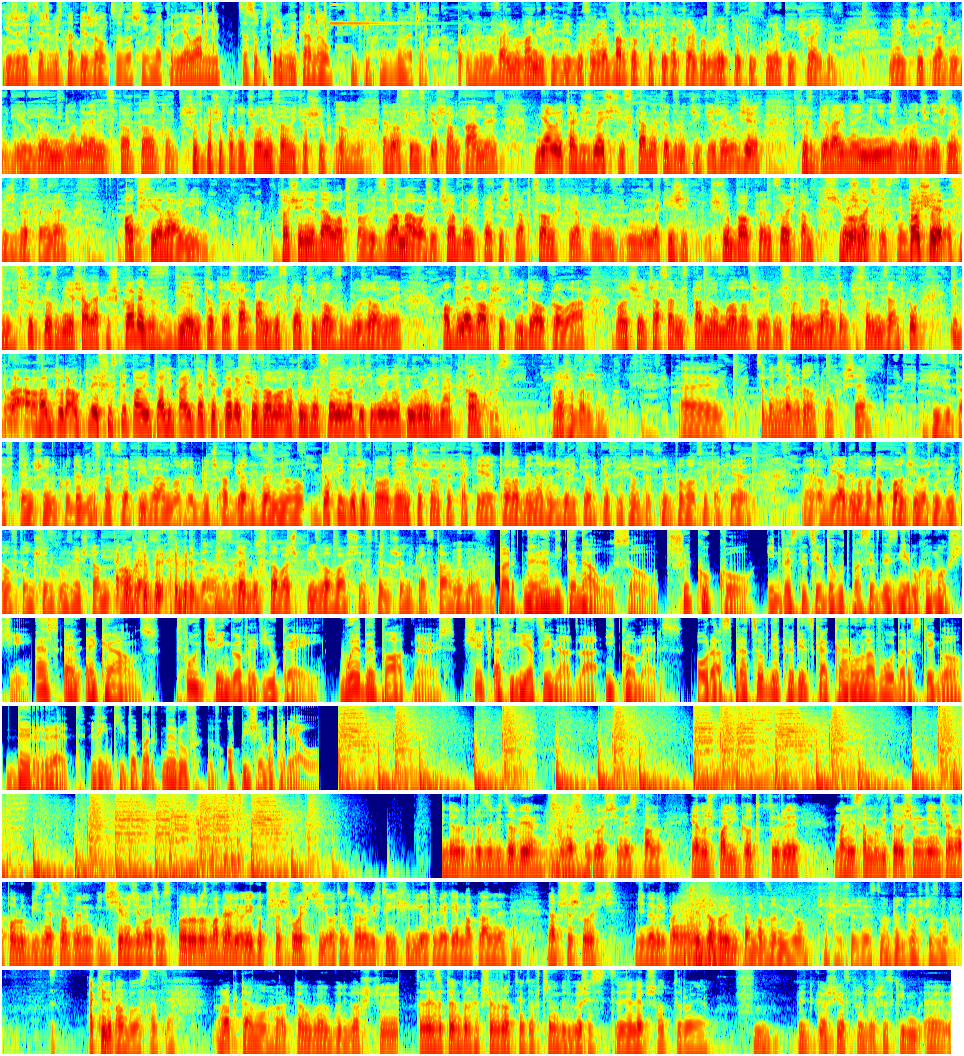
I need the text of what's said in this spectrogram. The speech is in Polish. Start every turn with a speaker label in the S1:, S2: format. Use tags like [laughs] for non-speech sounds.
S1: Jeżeli chcesz być na bieżąco z naszymi materiałami, zasubskrybuj kanał i kliknij dzwoneczek.
S2: W zajmowaniu się biznesem, ja bardzo wcześnie zacząłem, jako dwudziestokilkuletni człowiek, no, miałem 30 lat, już, już byłem milionerem, więc to, to, to wszystko się potoczyło niesamowicie szybko. Rosyjskie szampany miały tak źle ściskane te druciki, że ludzie się zbierali na imieniny, urodziny czy na jakieś wesele, otwierali, to się nie dało otworzyć, złamało się, trzeba było iść po jakieś klapcążki, jakiś śrubokręt, coś tam.
S1: Siłować się z tym.
S2: To się wszystko zmieszało, jak już korek zdjęto, to szampan wyskakiwał wzburzony, oblewał wszystkich dookoła, łącznie czasami z panną młodą, czy z jakimś solenizantem, czy solenizantką i była awantura, o której wszyscy pamiętali. Pamiętacie, korek się złamał na tym weselu, na tych imionach, na tych urodzinach?
S1: Konkurs.
S2: Proszę bardzo.
S1: E, co będzie nagrodą w konkursie?
S2: Wizyta w Tęczynku, degustacja piwa, może być obiad ze mną. Dosyć dużym powodzeniem cieszą się takie, to robię na rzecz Wielkiej Orkiestry Świątecznej Pomocy, takie e, obiady. Można to połączyć właśnie z wizytą w Tęczynku, zjeść tam
S1: Taką
S2: obiad,
S1: hybry, hybrydę można zrobić.
S2: zdegustować piwo właśnie z Tęczynka, z tanków.
S3: Partnerami kanału są 3QQ, inwestycje w dochód pasywny z nieruchomości, SN Accounts, Twój księgowy w UK, Webe Partners, sieć afiliacyjna dla e-commerce oraz pracownia krawiecka Karola Włodarskiego The Red. Linki do partnerów w opisie materiału.
S1: Dzień dobry drodzy widzowie. Dzisiaj naszym gościem jest pan Janusz Palikot, który ma niesamowite osiągnięcia na polu biznesowym i dzisiaj będziemy o tym sporo rozmawiali, o jego przeszłości, o tym co robi w tej chwili, o tym jakie ma plany na przyszłość. Dzień dobry panie
S2: Dzień dobry, witam, bardzo miło. Cieszę się, że jestem w Bydgoszczy znów.
S1: A kiedy pan był ostatnio?
S2: Rok temu, rok temu byłem w Bydgoszczy.
S1: To tak zapytam trochę przewrotnie, to w czym Bydgoszcz jest y, lepszy od Torunia?
S2: Bydgoszcz jest przede wszystkim e, e,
